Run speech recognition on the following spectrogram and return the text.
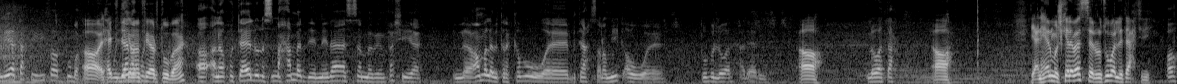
اللي هي تحت دي فيها رطوبة. آه الحتة دي كمان فيها رطوبة ها؟ آه أنا كنت قايل له لأستاذ محمد إن ده أساسا ما بينفعش العملاء بتركبوا آه، بتاع سيراميك أو آه، طوب اللي هو الحراري. آه. اللي هو تحت. آه. يعني هي المشكلة بس الرطوبة اللي تحت دي. آه.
